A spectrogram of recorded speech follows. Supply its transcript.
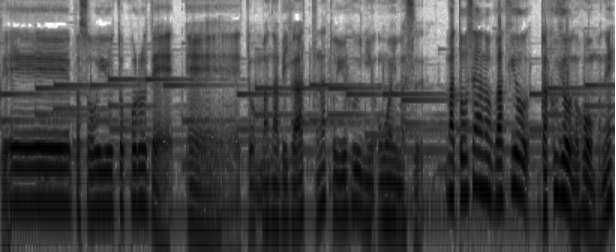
で、やっぱそういうところで、えー、と学びがあったなというふうに思います。まあ当然あの学業、学業の方もね、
